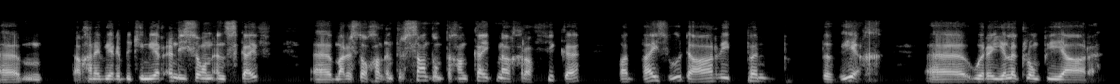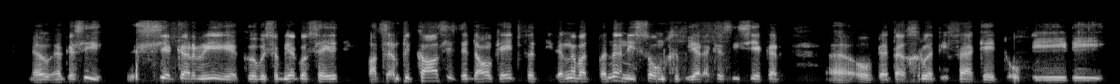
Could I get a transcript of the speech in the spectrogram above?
ehm um, dan gaan hy weer 'n bietjie meer in die son inskuif. Uh maar dit is tog al interessant om te gaan kyk na grafieke wat wys hoe daardie punt beweeg uh oor 'n hele klompie jare. Nou ek is nie seker nie Kobus meer kon sê wat se implikasies dit dalk het vir die dinge wat binne in die son gebeur. Ek is nie seker uh of dit 'n groot effek het op die die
